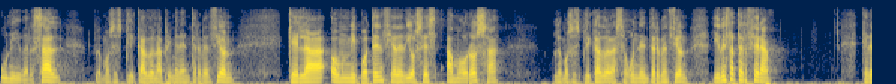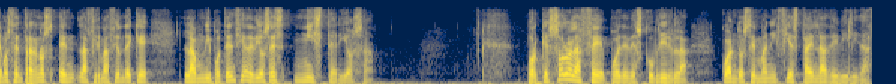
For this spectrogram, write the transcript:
universal, lo hemos explicado en la primera intervención, que la omnipotencia de Dios es amorosa, lo hemos explicado en la segunda intervención, y en esta tercera queremos centrarnos en la afirmación de que la omnipotencia de Dios es misteriosa, porque sólo la fe puede descubrirla cuando se manifiesta en la debilidad.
